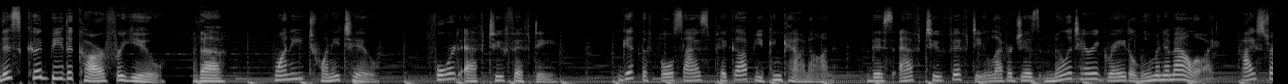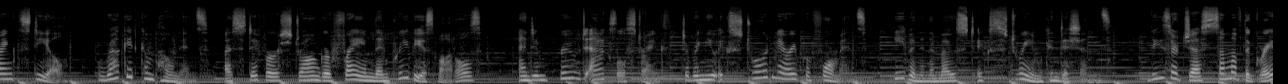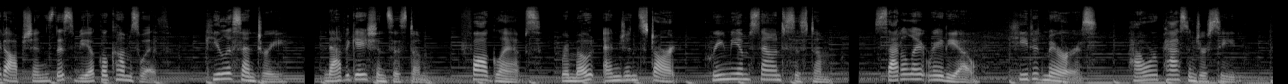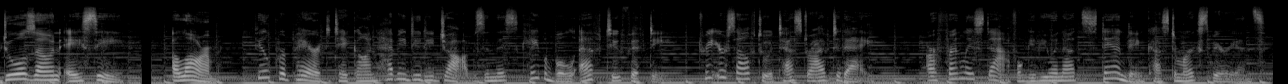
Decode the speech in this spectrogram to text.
This could be the car for you. The 2022 Ford F-250. Get the full-size pickup you can count on. This F-250 leverages military-grade aluminum alloy, high-strength steel, rugged components, a stiffer, stronger frame than previous models, and improved axle strength to bring you extraordinary performance, even in the most extreme conditions. These are just some of the great options this vehicle comes with. Keyless entry, navigation system, fog lamps, remote engine start, premium sound system, satellite radio, heated mirrors, power passenger seat, dual zone AC, alarm. Feel prepared to take on heavy-duty jobs in this capable F-250. Treat yourself to a test drive today. Our friendly staff will give you an outstanding customer experience.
